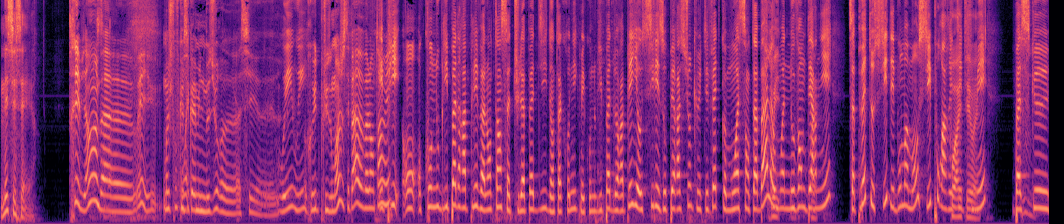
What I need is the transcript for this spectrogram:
nécessaires. Très bien, bah euh, oui. Moi je trouve que Ouais. c'est quand même une mesure euh, assez euh, Oui, oui. rude, plus ou moins. Je sais pas, Valentin. Et oui puis, on- qu'on n'oublie pas de rappeler, Valentin, ça tu l'as pas dit dans ta chronique, mais qu'on n'oublie pas de le rappeler, il y a aussi les opérations qui ont été faites comme moi sans tabac, là, Oui. au mois de novembre dernier. Ça peut être aussi des bons moments aussi pour arrêter, arrêter, de ouais. Parce que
